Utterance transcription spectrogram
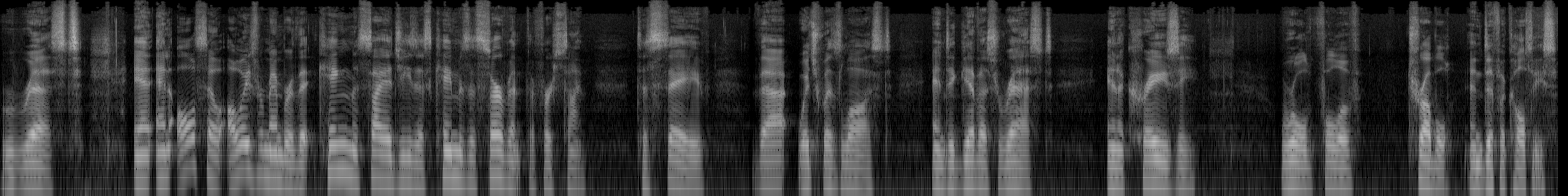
rest. And, and also, always remember that King Messiah Jesus came as a servant the first time to save that which was lost and to give us rest in a crazy world full of trouble and difficulties.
